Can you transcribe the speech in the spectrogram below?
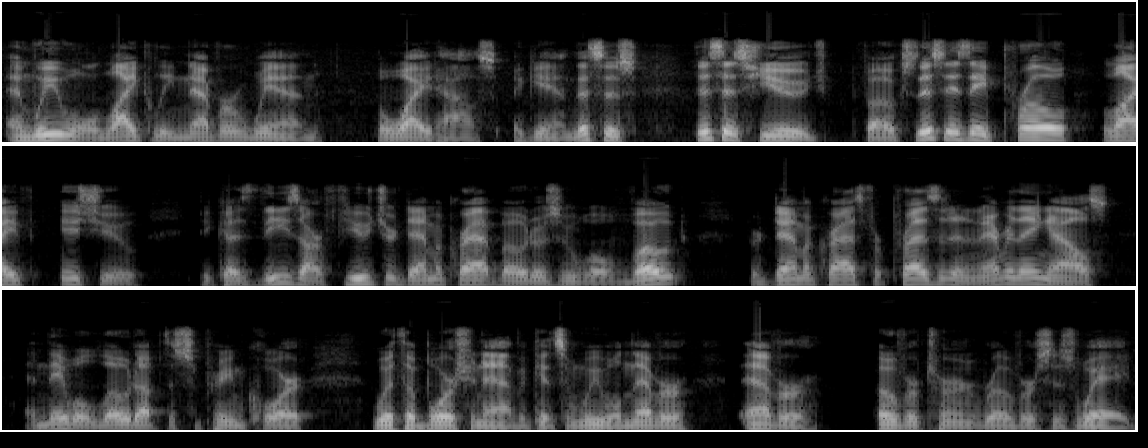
And we will likely never win the White House again. This is this is huge, folks. This is a pro life issue because these are future Democrat voters who will vote for Democrats for president and everything else, and they will load up the Supreme Court with abortion advocates, and we will never, ever overturn Roe versus Wade.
